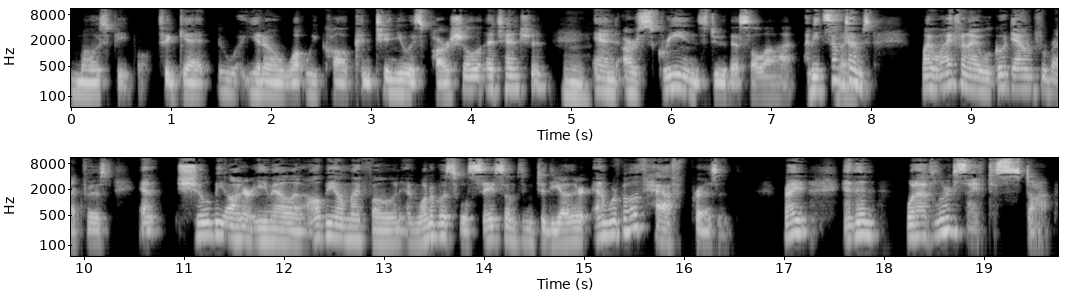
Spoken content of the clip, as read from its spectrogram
most people to get, you know, what we call continuous partial attention. Mm. And our screens do this a lot. I mean, sometimes right. my wife and I will go down for breakfast and she'll be on her email and I'll be on my phone and one of us will say something to the other and we're both half present. Right. And then what I've learned is I have to stop.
